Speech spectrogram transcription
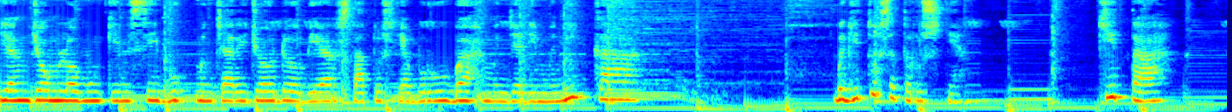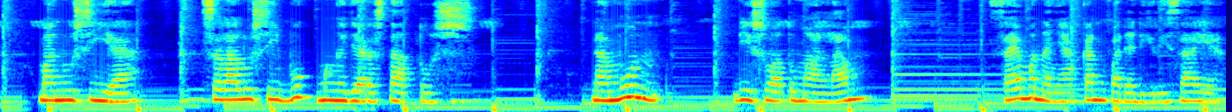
yang jomblo mungkin sibuk mencari jodoh biar statusnya berubah menjadi menikah. Begitu seterusnya. Kita, manusia, selalu sibuk mengejar status. Namun, di suatu malam, saya menanyakan pada diri saya,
